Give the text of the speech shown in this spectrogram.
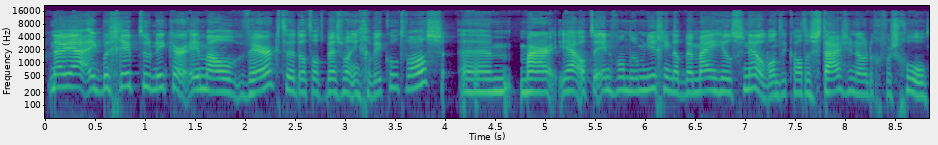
Nou ja, ik begreep toen ik er eenmaal werkte dat dat best wel ingewikkeld was. Um, maar ja, op de een of andere manier ging dat bij mij heel snel. Want ik had een stage nodig voor school.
